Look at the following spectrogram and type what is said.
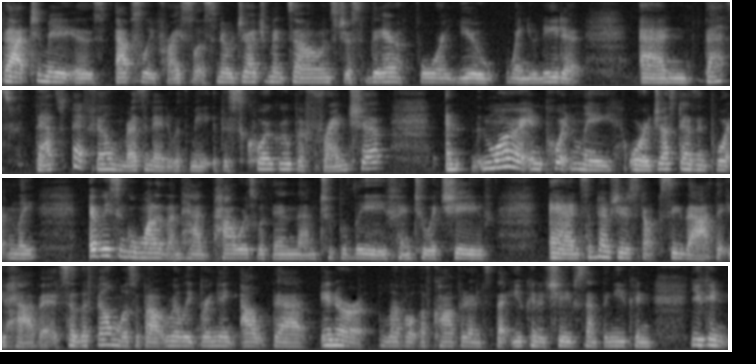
That to me is absolutely priceless. No judgment zones, just there for you when you need it and that's that's what that film resonated with me this core group of friendship. And more importantly or just as importantly every single one of them had powers within them to believe and to achieve and sometimes you just don't see that that you have it. So the film was about really bringing out that inner level of confidence that you can achieve something. You can you can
